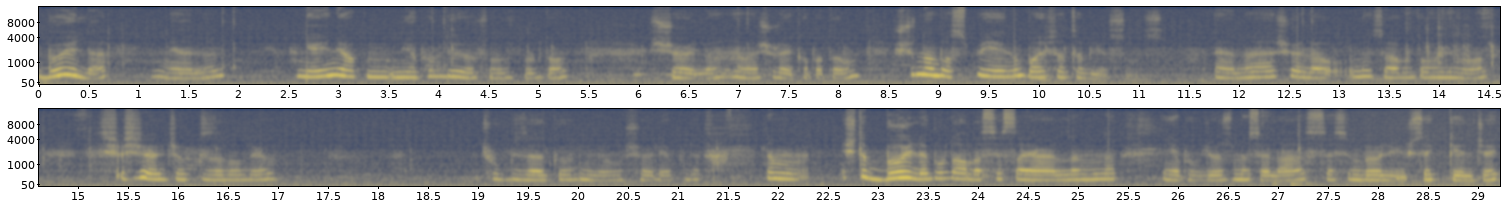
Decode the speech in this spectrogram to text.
Böyle yani yayın yap yapabiliyorsunuz buradan. Şöyle hemen şurayı kapatalım. Şuna basıp bir yayını başlatabiliyorsunuz. Yani şöyle mesela burada oyun var. şöyle çok güzel oluyor. Çok güzel görünüyor mu şöyle yapınca. Tamam işte böyle buradan da ses ayarlarını yapabiliyoruz. Mesela sesim böyle yüksek gelecek.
